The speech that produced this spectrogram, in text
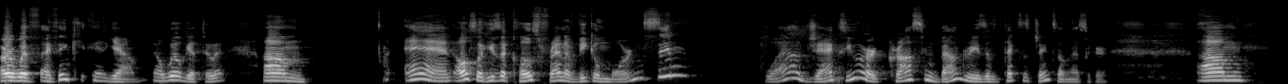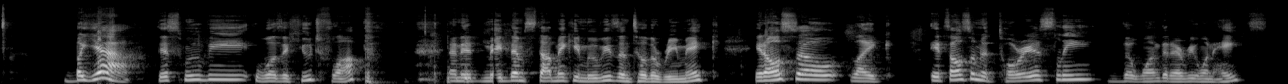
or with I think yeah, we'll get to it. Um, and also he's a close friend of Viggo Mortensen. Wow, Jacks, you are crossing boundaries of the Texas Chainsaw Massacre. Um, but yeah, this movie was a huge flop, and it made them stop making movies until the remake. It also like it's also notoriously the one that everyone hates.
